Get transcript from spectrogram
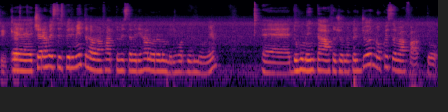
sì, sì, certo. Eh, c'era questo esperimento che aveva fatto questo americano, ora non mi ricordo il nome, eh, documentato giorno per giorno. Questo aveva fatto,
